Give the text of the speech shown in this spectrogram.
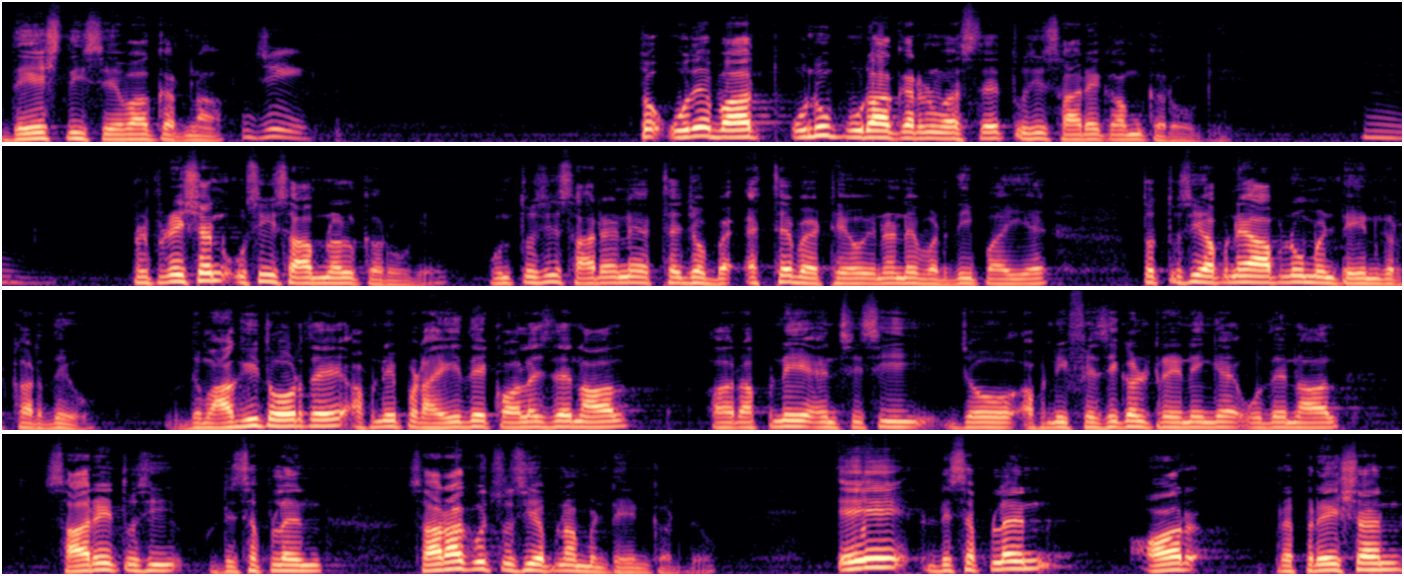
ਦੇਸ਼ ਦੀ ਸੇਵਾ ਕਰਨਾ ਜੀ। ਤਾਂ ਉਹਦੇ ਬਾਅਦ ਉਹਨੂੰ ਪੂਰਾ ਕਰਨ ਵਾਸਤੇ ਤੁਸੀਂ ਸਾਰੇ ਕੰਮ ਕਰੋਗੇ। ਪ੍ਰਿਪਰੇਸ਼ਨ ਉਸੇ ਹਿਸਾਬ ਨਾਲ ਕਰੋਗੇ। ਹੁਣ ਤੁਸੀਂ ਸਾਰਿਆਂ ਨੇ ਇੱਥੇ ਜੋ ਇੱਥੇ ਬੈਠੇ ਹੋ ਇਹਨਾਂ ਨੇ ਵਰਦੀ ਪਾਈ ਹੈ ਤਾਂ ਤੁਸੀਂ ਆਪਣੇ ਆਪ ਨੂੰ ਮੇਨਟੇਨ ਕਰਦੇ ਹੋ। ਦਿਮਾਗੀ ਤੌਰ ਤੇ ਆਪਣੀ ਪੜ੍ਹਾਈ ਦੇ ਕਾਲਜ ਦੇ ਨਾਲ ਔਰ ਆਪਣੀ ਐਨਸੀਸੀ ਜੋ ਆਪਣੀ ਫਿਜ਼ੀਕਲ ਟ੍ਰੇਨਿੰਗ ਹੈ ਉਹਦੇ ਨਾਲ ਸਾਰੇ ਤੁਸੀਂ ਡਿਸਪਲਿਨ ਸਾਰਾ ਕੁਝ ਤੁਸੀਂ ਆਪਣਾ ਮੇਨਟੇਨ ਕਰਦੇ ਹੋ ਇਹ ਡਿਸਪਲਿਨ ਔਰ ਪ੍ਰੈਪਰੇਸ਼ਨ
